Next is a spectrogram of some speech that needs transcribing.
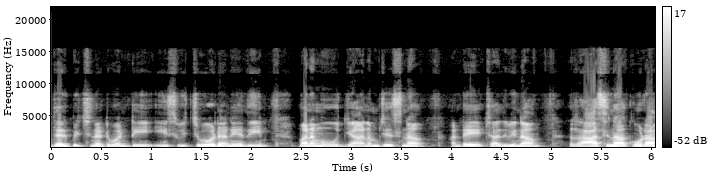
జరిపించినటువంటి ఈ స్విచ్ బోర్డ్ అనేది మనము ధ్యానం చేసినా అంటే చదివినా రాసినా కూడా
